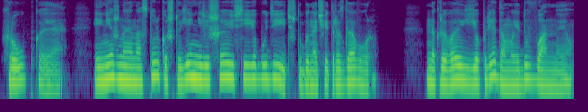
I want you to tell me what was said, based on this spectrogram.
Хрупкая и нежная настолько, что я не решаюсь ее будить, чтобы начать разговор. Накрываю ее пледом и иду в ванную.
